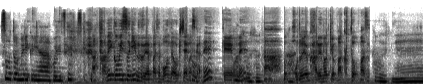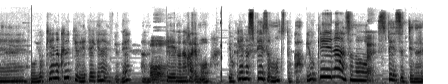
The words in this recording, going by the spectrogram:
相当無理くりなこじつけですけど。あ、食べ込みすぎるとやっぱりさ問題起きちゃいますからね。経営もね。そうそうそうあー程よく春巻きを巻くと、まず。そうですね。余計な空気を入れちゃいけないですよね。経営の中でも余計なスペースを持つとか、余計なそのはいスペースっていうのは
